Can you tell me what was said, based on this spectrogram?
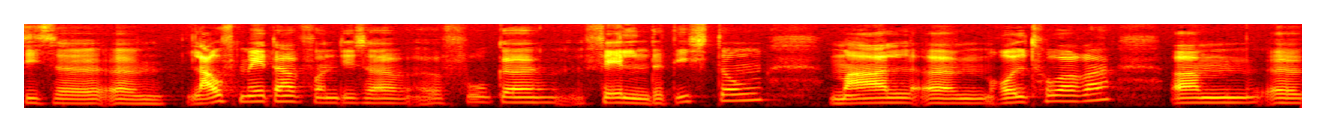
diese äh, Laufmeter von dieser äh, Fuge, fehlende Dichtung mal ähm, Rolltore. Ähm, äh,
